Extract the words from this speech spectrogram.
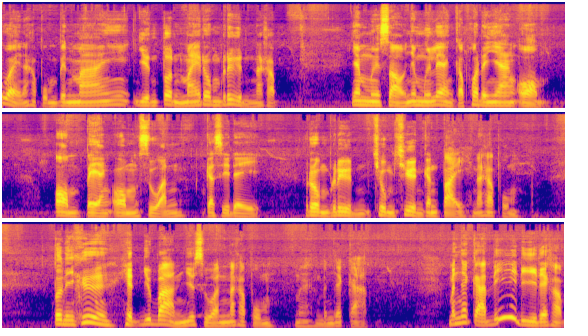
ด้วยนะครับ ผมเป็นไม้ยืนต้นไม้ร่มรื่นนะครับย่ำมือเสาย่ำมือแรงกับพ่อดยางอ้อม อ้อมแปลงอ้อมสวนกสิได้ร่มรื่นชุ่มชื่นกันไปนะครับผม ตัวนี้คือเห็ดยู่บ้านยู่สวนนะครับผมนะบรรยากาศ บรรยากาศดีดีเลยครับ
